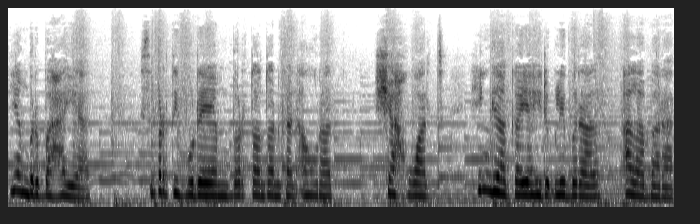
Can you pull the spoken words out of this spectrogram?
yang berbahaya, seperti budaya yang mempertontonkan aurat, syahwat, hingga gaya hidup liberal ala barat.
